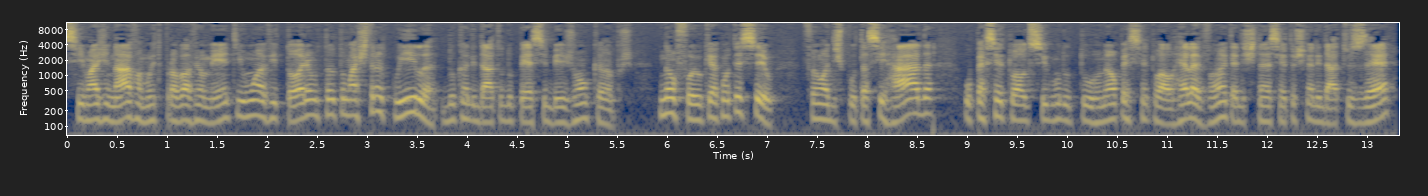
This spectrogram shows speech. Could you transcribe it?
Se imaginava, muito provavelmente, uma vitória um tanto mais tranquila do candidato do PSB, João Campos. Não foi o que aconteceu. Foi uma disputa acirrada, o percentual do segundo turno é um percentual relevante, a distância entre os candidatos é,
